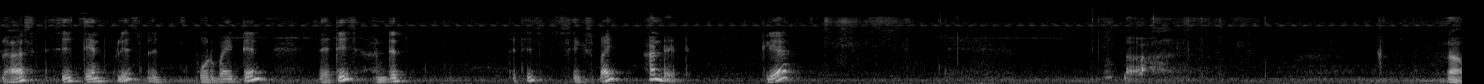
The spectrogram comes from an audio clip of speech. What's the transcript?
plus this is 10 plus 4 by 10 that is 100 that is 6 by 100 clear? Ah. Now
